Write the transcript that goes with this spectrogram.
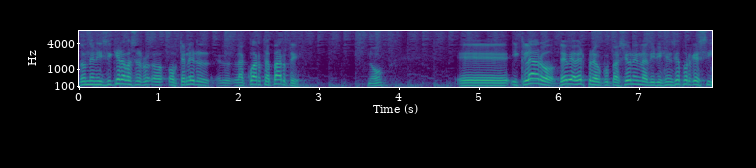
donde ni siquiera vas a obtener la cuarta parte, ¿no? Eh, y claro, debe haber preocupación en la dirigencia porque se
